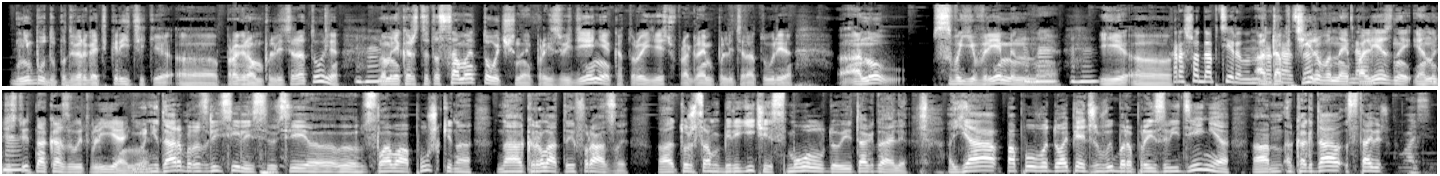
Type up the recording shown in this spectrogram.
не буду подвергать критике э, программу по литературе, угу. но мне кажется, это самое точное произведение, которое есть в программе по литературе. Оно своевременное угу, угу. и э, хорошо адаптированное, адаптированное, раз, да? полезное, и оно угу. действительно оказывает влияние. Ну, недаром разлетелись все э, слова Пушкина на крылатые фразы. А, то же самое «берегитесь с молоду» и так далее. Я по поводу, опять же, выбора произведения, когда ставишь классику,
